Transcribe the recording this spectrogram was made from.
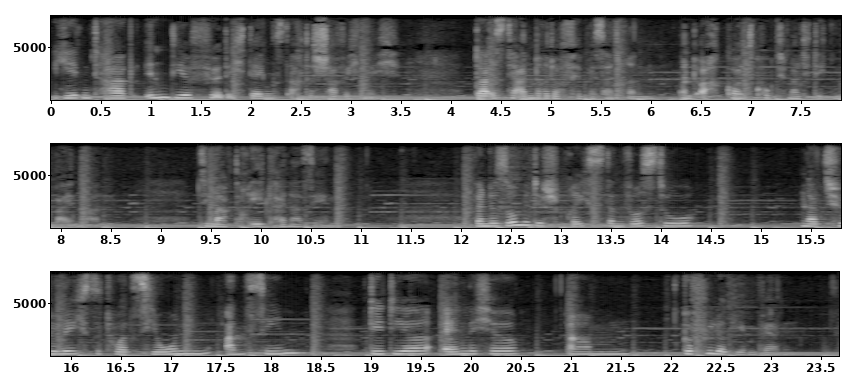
jeden Tag in dir für dich denkst, ach, das schaffe ich nicht, da ist der andere doch viel besser drin. Und ach Gott, guck dir mal die dicken Beine an. Die mag doch eh keiner sehen. Wenn du so mit dir sprichst, dann wirst du natürlich Situationen anziehen, die dir ähnliche ähm, Gefühle geben werden.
